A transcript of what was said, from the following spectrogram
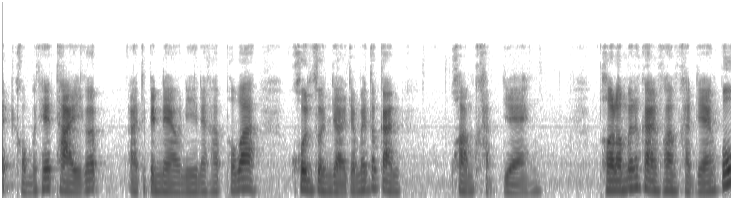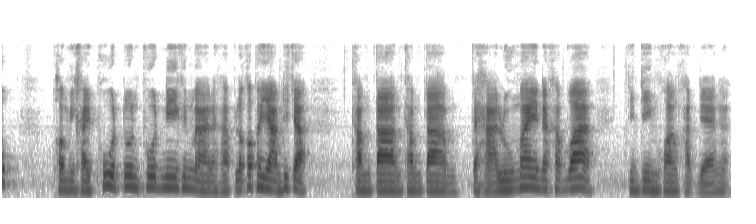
ศของประเทศไทยก็อาจจะเป็นแนวนี้นะครับ เพราะว่าคนส่วนใหญ่จะไม่ต้องการความขัดแย้ง พอเราไม่ต้องการความขัดแย้งปุ๊บ พอมีใครพูดนู่นพูดนี่ขึ้นมานะครับ แล้วก็พยายามที่จะทำตามทำตาม แต่หารู้ไม่นะครับว่าจริง ๆ ความขัดแย้งอะ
